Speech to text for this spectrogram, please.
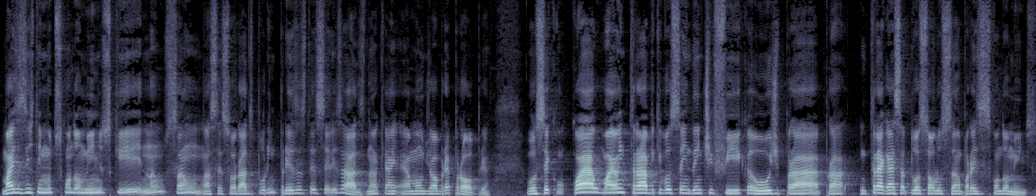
mas existem muitos condomínios que não são assessorados por empresas terceirizadas, né? que a, mão de obra é própria. Você, qual é o maior entrave que você identifica hoje para entregar essa tua solução para esses condomínios?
